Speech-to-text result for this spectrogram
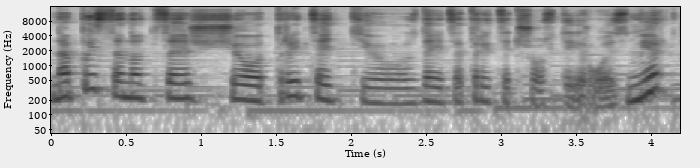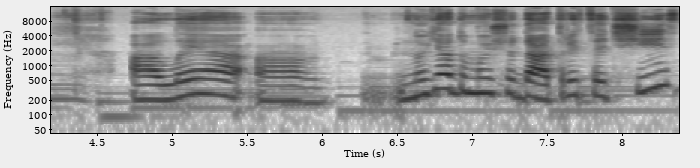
Написано це, що 30, здається, 36 розмір. Але ну, я думаю, що да, 36.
